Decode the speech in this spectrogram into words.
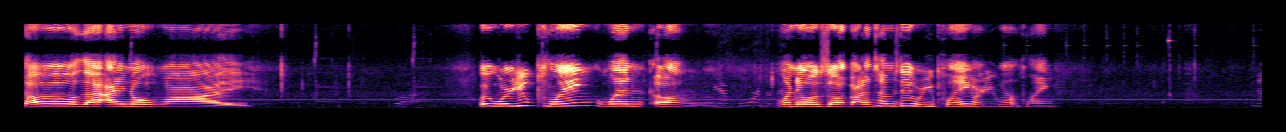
Oh, that I know why. What? Wait, were you playing when um We have more in the when it was uh, Valentine's Day? Were you playing or you weren't playing? No.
